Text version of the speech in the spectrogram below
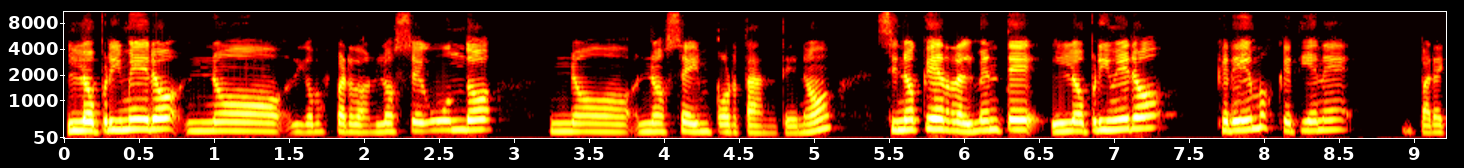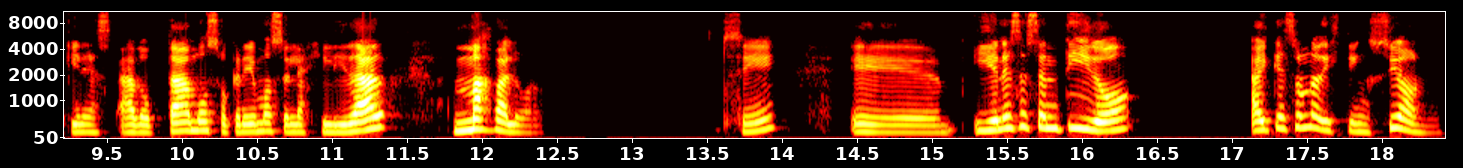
lo primero no, digamos, perdón, lo segundo no, no sea importante, ¿no? Sino que realmente lo primero creemos que tiene, para quienes adoptamos o creemos en la agilidad, más valor. ¿Sí? Eh, y en ese sentido, hay que hacer una distinción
